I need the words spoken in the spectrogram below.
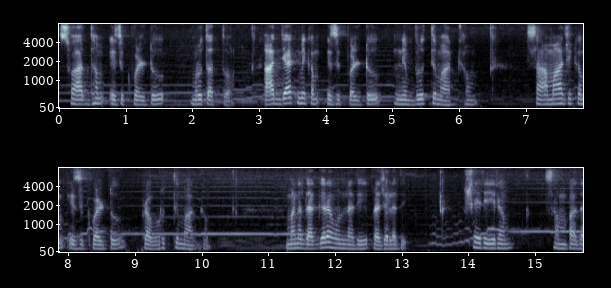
స్వార్థం ఇజ్ ఈక్వల్ టు మృతత్వం. ఆధ్యాత్మికం ఇజ్ ఈక్వల్ టు నివృత్తి మార్గం. సామాజికం ఇజ్ ఈక్వల్ టు ప్రవృత్తి మార్గం. మన దగ్గర ఉన్నది ప్రజలది. శరీరం సంపద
